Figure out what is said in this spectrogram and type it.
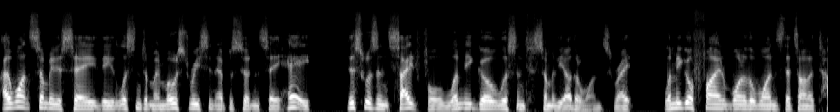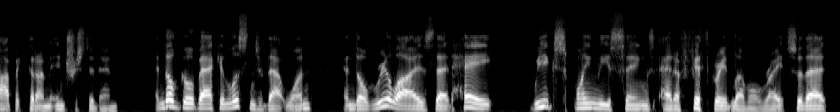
I want somebody to say they listen to my most recent episode and say, Hey, this was insightful. Let me go listen to some of the other ones, right? Let me go find one of the ones that's on a topic that I'm interested in. And they'll go back and listen to that one and they'll realize that, hey, we explain these things at a fifth grade level, right? So that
